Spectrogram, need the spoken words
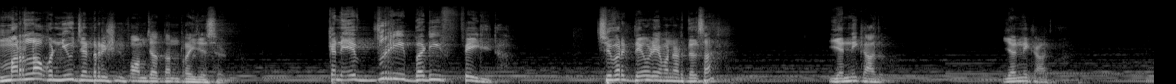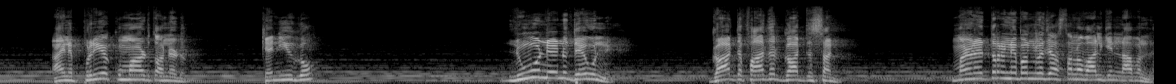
మరలా ఒక న్యూ జనరేషన్ ఫామ్ చేద్దాం ట్రై చేశాడు. కానీ ఎవ్రీబడి ఫెయిల్డ్. చివరికి దేవుడు ఏమన్నాడు తెలుసా? ఇవన్నీ కాదు. ఇవన్నీ కాదు. ఆయన ప్రియ కుమారుడితో అన్నాడు కెన్ యూ గో నువ్వు నేను దేవుణ్ణి. God the father God the son మన ఇద్దరు నిబంధనలు చేస్తానో వాళ్ళకి ఏం లాభంలే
